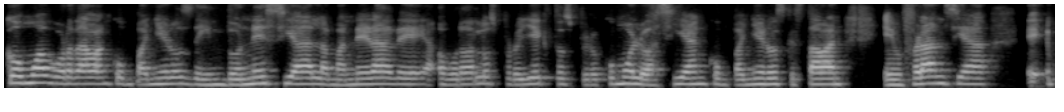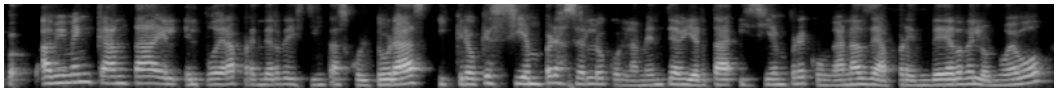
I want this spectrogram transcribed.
cómo abordaban compañeros de Indonesia la manera de abordar los proyectos, pero cómo lo hacían compañeros que estaban en Francia. Eh, a mí me encanta el, el poder aprender de distintas culturas y creo que siempre hacerlo con la mente abierta y siempre con ganas de aprender de lo nuevo,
